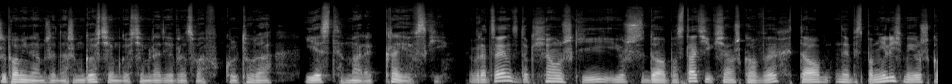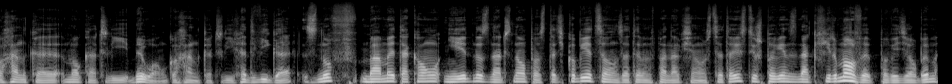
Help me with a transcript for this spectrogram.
Przypominam, że naszym gościem, gościem Radia Wrocław Kultura jest Marek Krajewski. Wracając do książki, już do postaci książkowych, to wspomnieliśmy już kochankę Moka, czyli byłą kochankę, czyli Hedwigę. Znów mamy taką niejednoznaczną postać kobiecą zatem w pana książce. To jest już pewien znak firmowy, powiedziałbym,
